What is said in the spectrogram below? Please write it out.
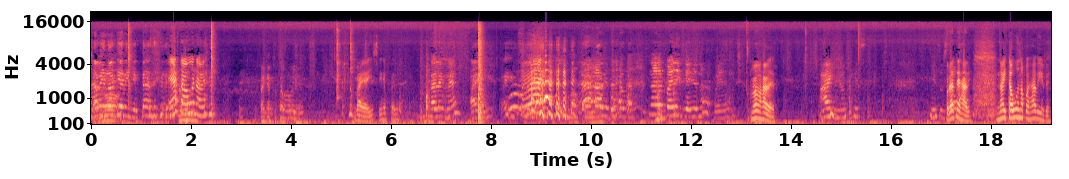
Javi no quiere inyectarse. Esta una vez. Espera que esto está por allá. Vaya, ahí sí se puede. Dale en medio. No le puede decir, no le puede. Vamos a ver. Ay, no, ¿qué es? Apúrate, Javi. No, ahí está una, pues Javi. ve.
